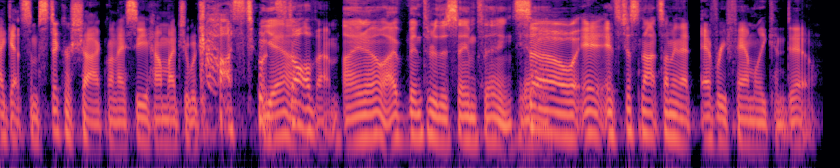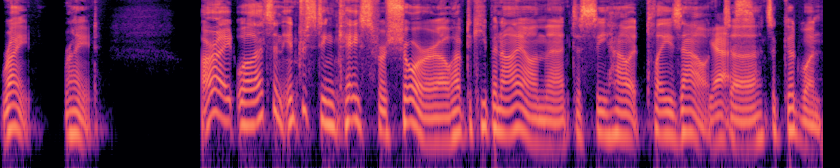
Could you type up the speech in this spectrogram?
I get some sticker shock when I see how much it would cost to Yeah. install them. I know. I've been through the same thing. Yeah. So it, it's just not something that every family can do. Right, right. All right. Well, that's an interesting case for sure. I'll have to keep an eye on that to see how it plays out. Yes. Uh, it's a good one.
